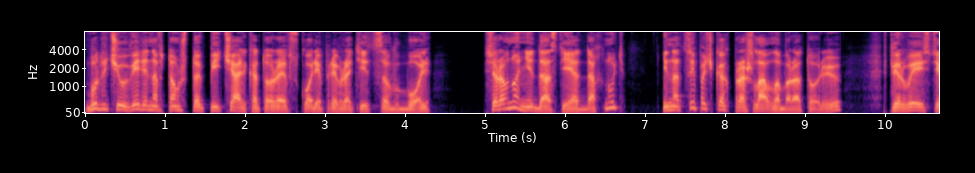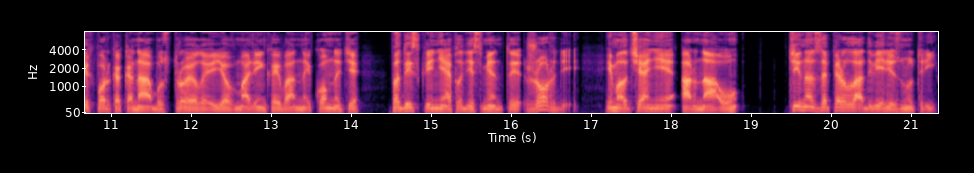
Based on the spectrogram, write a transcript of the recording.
будучи уверена в том, что печаль, которая вскоре превратится в боль, все равно не даст ей отдохнуть, и на цыпочках прошла в лабораторию, Впервые с тех пор, как она обустроила ее в маленькой ванной комнате под искренние аплодисменты Жорди и молчание Арнау, Тина заперла дверь изнутри.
